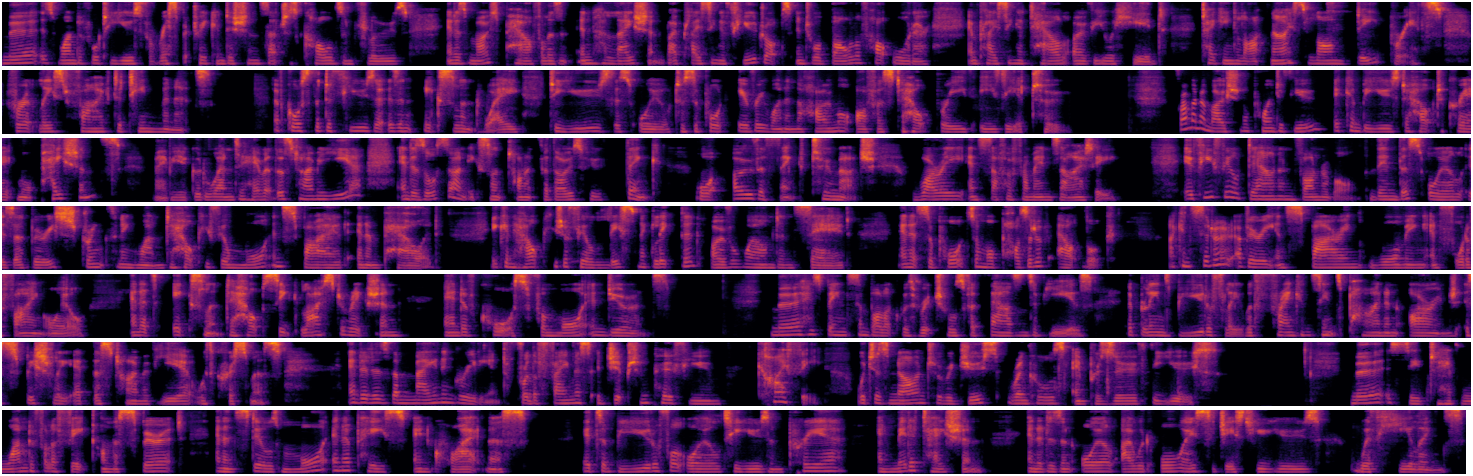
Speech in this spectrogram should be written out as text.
Myrrh is wonderful to use for respiratory conditions such as colds and flus and is most powerful as an inhalation by placing a few drops into a bowl of hot water and placing a towel over your head, taking light, nice, long, deep breaths for at least five to 10 minutes. Of course, the diffuser is an excellent way to use this oil to support everyone in the home or office to help breathe easier too. From an emotional point of view, it can be used to help to create more patience, maybe a good one to have at this time of year, and is also an excellent tonic for those who think or overthink too much, worry, and suffer from anxiety. If you feel down and vulnerable, then this oil is a very strengthening one to help you feel more inspired and empowered. It can help you to feel less neglected, overwhelmed, and sad, and it supports a more positive outlook. I consider it a very inspiring, warming, and fortifying oil, and it's excellent to help seek life's direction and, of course, for more endurance. Myrrh has been symbolic with rituals for thousands of years it blends beautifully with frankincense, pine, and orange, especially at this time of year with Christmas. And it is the main ingredient for the famous Egyptian perfume, Kyphi, which is known to reduce wrinkles and preserve the youth. Myrrh is said to have wonderful effect on the spirit and instills more inner peace and quietness. It's a beautiful oil to use in prayer and meditation and it is an oil I would always suggest you use with healings.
